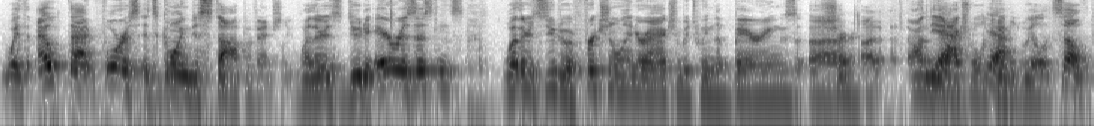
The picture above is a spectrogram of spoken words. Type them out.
without that force, it's going to stop eventually, whether it's due to air resistance, whether it's due to a frictional interaction between the bearings uh, Sure. uh, on the Yeah, actual yeah. cabled wheel itself,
